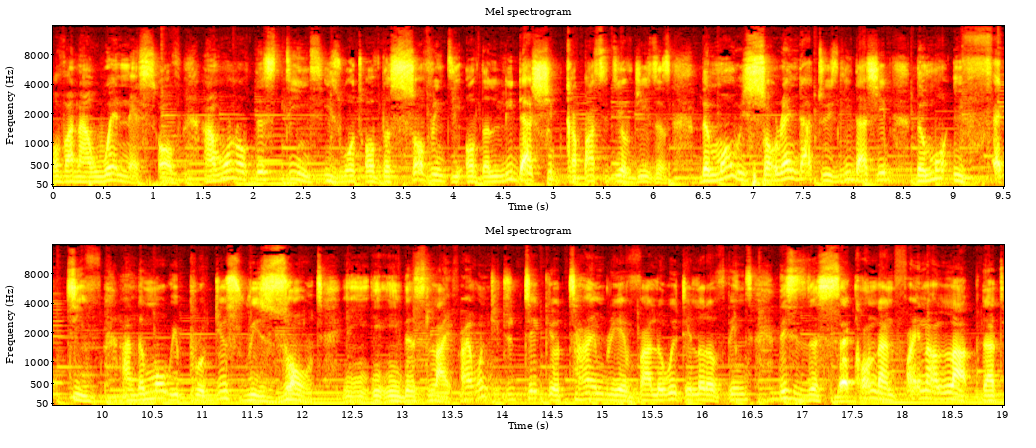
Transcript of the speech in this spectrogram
of an awareness of. And one of these things is is what of the sovereignty of the leadership capacity of Jesus. The more we surrender to his leadership, the more effective and the more we produce result in, in, in this life. I want you to take your time, reevaluate a lot of things. This is the second and final lap that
